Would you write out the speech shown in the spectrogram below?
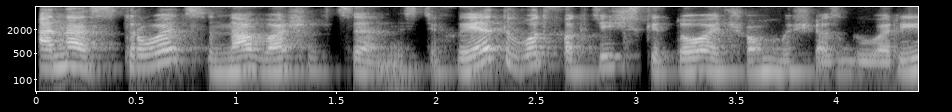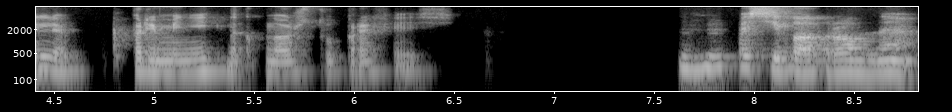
она строится на ваших ценностях. И это вот фактически то, о чем мы сейчас говорили, применительно к множеству профессий. Спасибо огромное.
